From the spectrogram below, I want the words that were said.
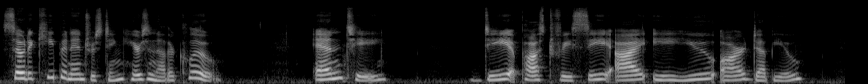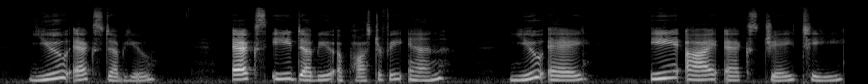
So to keep it interesting, here's another clue. NT D apostrophe C I E U R W U X W X E W apostrophe N U A E I X J T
